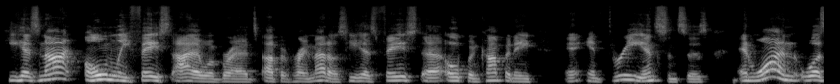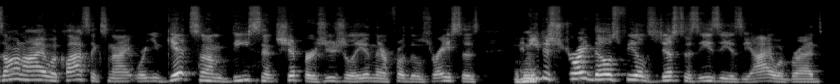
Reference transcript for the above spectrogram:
he has not only faced Iowa breds up at Prairie Meadows, he has faced uh, Open Company in, in, three instances. And one was on Iowa Classics night, where you get some decent shippers usually in there for those races. Mm-hmm. And he mm-hmm. destroyed those fields just as easy as the Iowa breds.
